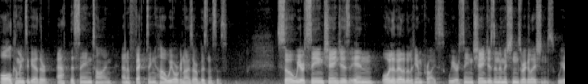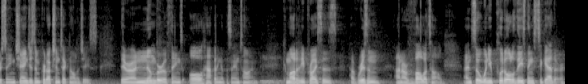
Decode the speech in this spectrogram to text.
all coming together at the same time and affecting how we organize our businesses. So we are seeing changes in oil availability and price. We are seeing changes in emissions regulations. We are seeing changes in production technologies. There are a number of things all happening at the same time. Commodity prices have risen and are volatile. And so when you put all of these things together,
